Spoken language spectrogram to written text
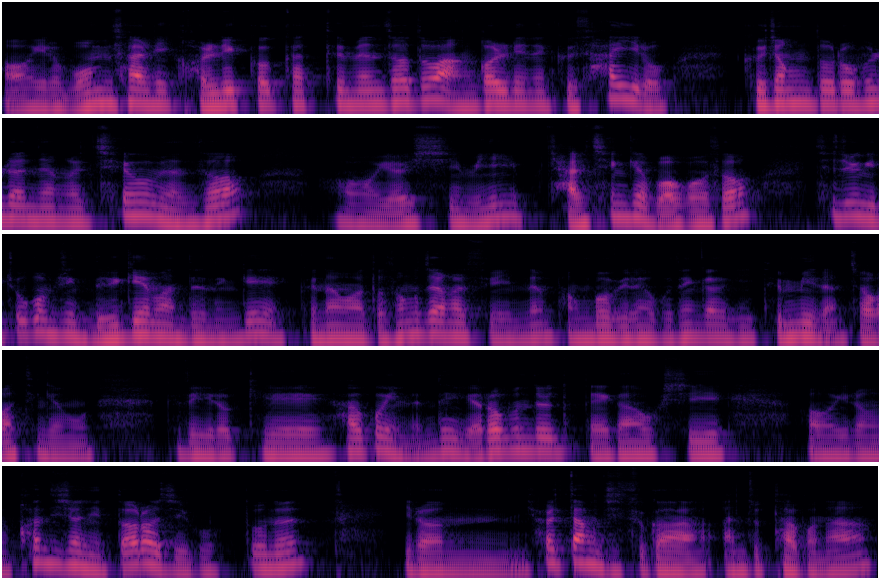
어, 이런 몸살이 걸릴 것 같으면서도 안 걸리는 그 사이로 그 정도로 훈련량을 채우면서 어, 열심히 잘 챙겨 먹어서 체중이 조금씩 늘게 만드는 게 그나마 더 성장할 수 있는 방법이라고 생각이 듭니다. 저 같은 경우. 그래서 이렇게 하고 있는데 여러분들도 내가 혹시 어, 이런 컨디션이 떨어지고 또는 이런 혈당 지수가 안 좋다거나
